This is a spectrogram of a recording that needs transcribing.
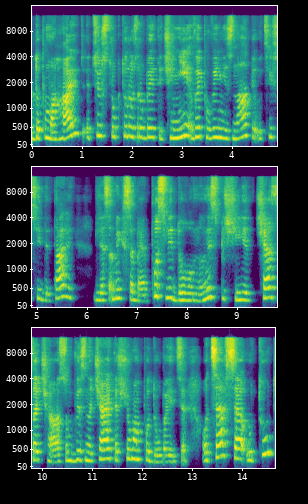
допомагають цю структуру зробити, чи ні, ви повинні знати оці всі деталі для самих себе. Послідовно, не спішіть, час за часом, визначайте, що вам подобається. Оце все отут,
